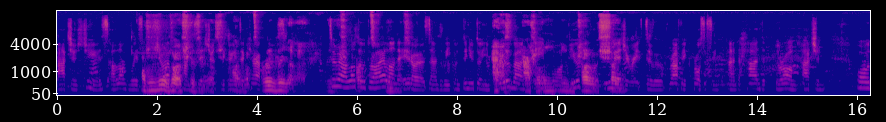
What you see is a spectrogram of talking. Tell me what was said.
action scenes along with you enjoyable conversations between the characters. Uh, Through a lot of trial and errors, and we continue to improve and aim for beautiful imagery through graphic processing and hand-drawn action. For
